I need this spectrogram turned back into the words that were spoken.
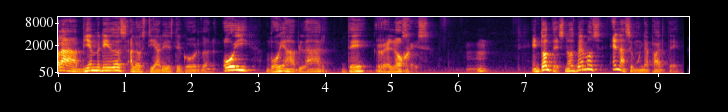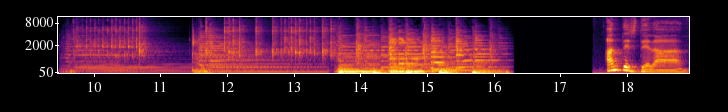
Hola, bienvenidos a los diarios de Gordon. Hoy voy a hablar de relojes. Mm. Entonces, nos vemos en la segunda parte. Antes de la,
